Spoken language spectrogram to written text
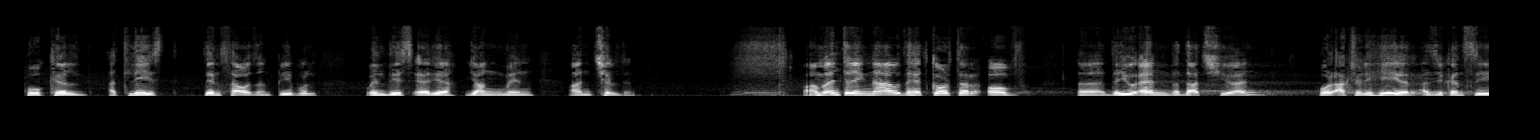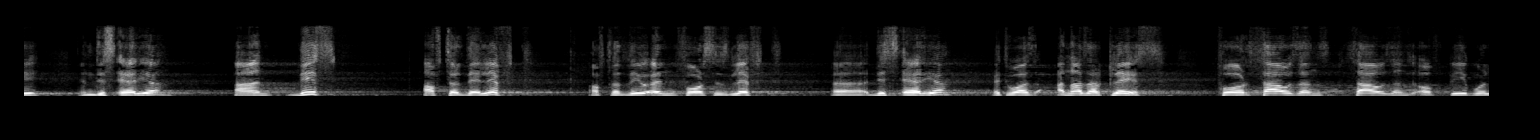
who killed at least 10,000 people in this area, young men and children. I'm entering now the headquarters of uh, the UN, the Dutch UN, who are actually here, as you can see, in this area. And this, after they left, after the UN forces left uh, this area, it was another place for thousands, thousands of people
